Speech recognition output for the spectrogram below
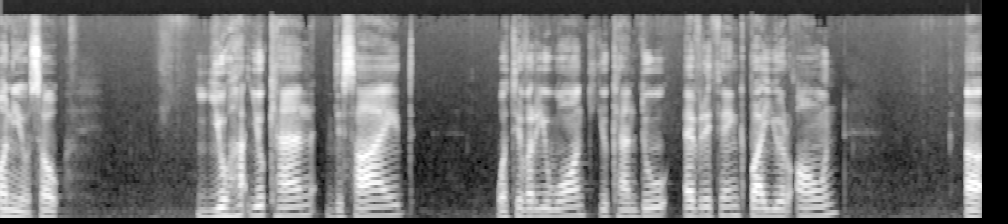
on you. So you, you can decide whatever you want. You can do everything by your own. Uh,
